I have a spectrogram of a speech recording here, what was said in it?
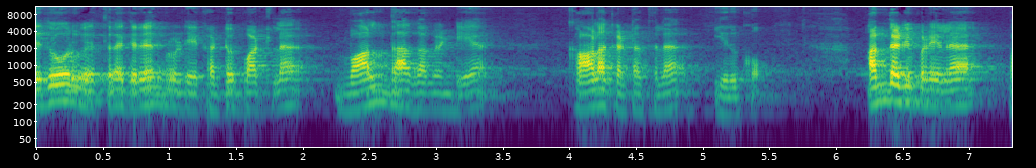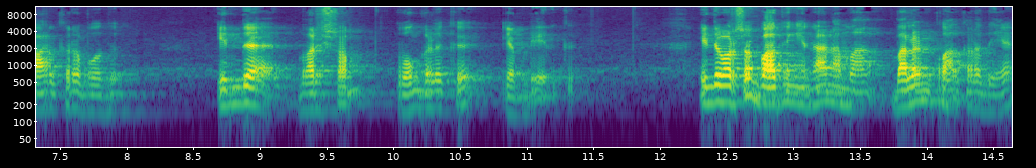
ஏதோ ஒரு விதத்தில் கிரகங்களுடைய கட்டுப்பாட்டில் வாழ்ந்தாக வேண்டிய காலகட்டத்தில் இருக்கும். அந்த அடிப்படையில் பார்க்குற போது இந்த வருஷம் உங்களுக்கு எப்படி இருக்குது இந்த வருஷம் பார்த்தீங்கன்னா நம்ம பலன் பார்க்குறதே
